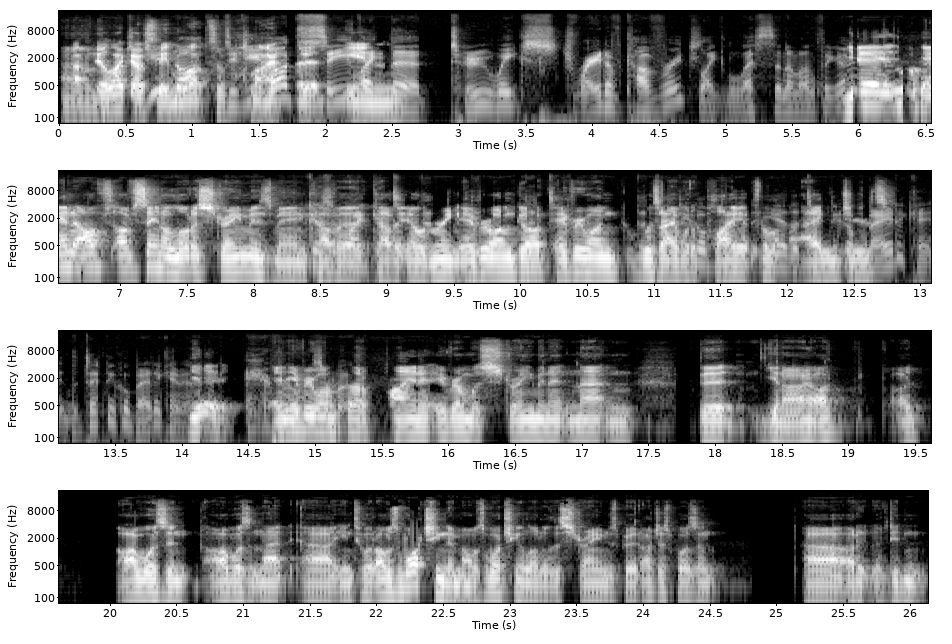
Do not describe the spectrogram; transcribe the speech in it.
Um, I feel like I've seen not- lots of Did you hype, not but it's see in. like the two weeks straight of coverage like less than a month ago? yeah, look, and I've I've seen a lot of streamers, man, Because, cover like, cover t- Elden Ring. the- Everyone got tech- everyone was able to play beta, it for yeah, the like ages. beta came. The technical beta came out. Yeah, and everyone on it. started playing it. Everyone was streaming it and that, and but you know, I I I wasn't I wasn't that uh, into it. I was watching them. I was watching a lot of the streams, but I just wasn't. Uh, I, I didn't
